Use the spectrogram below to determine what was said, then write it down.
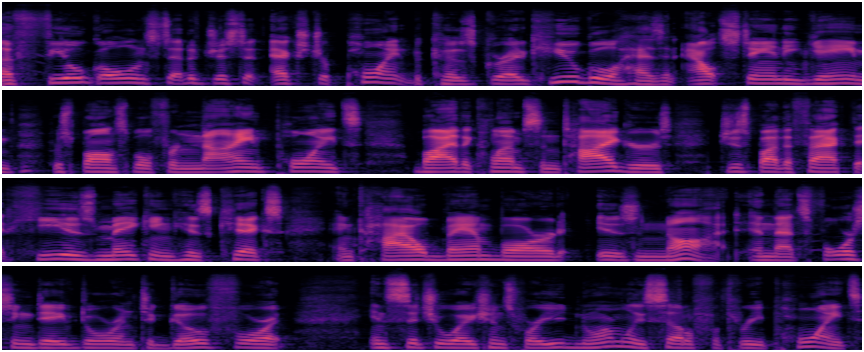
a field goal instead of just an extra point, because Greg Huegel has an outstanding game responsible for nine points by the Clemson Tigers, just by the fact that he is making his kicks and Kyle Bambard is not. And that's forcing Dave Doeren to go for it in situations where you'd normally settle for three points.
